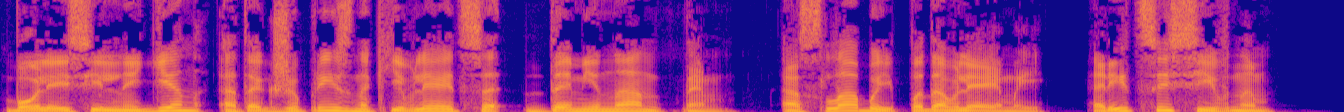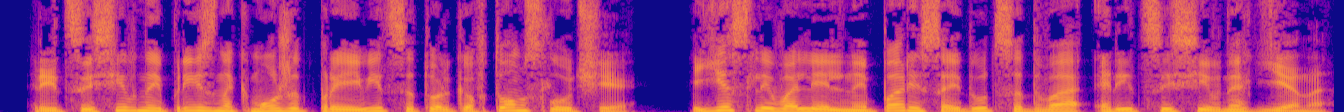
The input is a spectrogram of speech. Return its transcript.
Более сильный ген, а также признак является доминантным, а слабый, подавляемый, рецессивным. Рецессивный признак может проявиться только в том случае, если в аллельной паре сойдутся два рецессивных гена.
